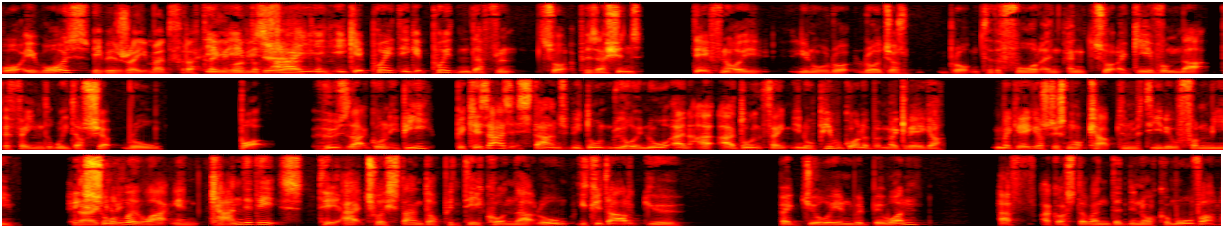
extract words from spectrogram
what he was. He was right mid for a time he under was, Yeah. he, he get played. He get played in different sort of positions. Definitely, you know, Ro- Rodgers brought him to the fore and, and sort of gave him that defined leadership role. But who's that going to be? Because as it stands, we don't really know. And I, I don't think you know people going about McGregor. McGregor's just not captain material for me. It's sorely lacking candidates to actually stand up and take on that role. You could argue Big Jullien would be one if Augusta Wynn didn't knock him over.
